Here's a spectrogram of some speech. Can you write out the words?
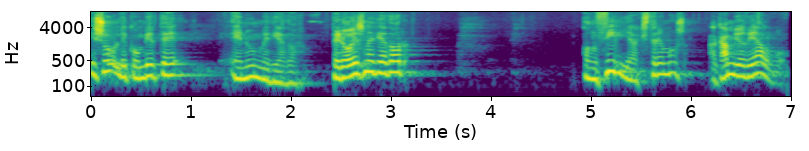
Eso le convierte en un mediador. Pero es mediador, concilia extremos a cambio de algo.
